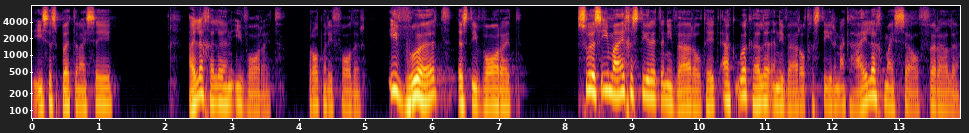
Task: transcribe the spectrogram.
Jesus bid en hy sê heilig hulle in u waarheid praat met die Vader. U woord is die waarheid. Soos U my gestuur het in die wêreld, het ek ook hulle in die wêreld gestuur en ek heilig myself vir hulle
